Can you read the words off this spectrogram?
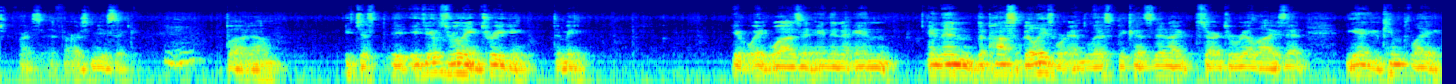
as far as, as, far as music. Mm-hmm. But um, it just it, it, it was really intriguing to me. It, it was, and, and then and and then the possibilities were endless because then I started to realize that yeah, you can play.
